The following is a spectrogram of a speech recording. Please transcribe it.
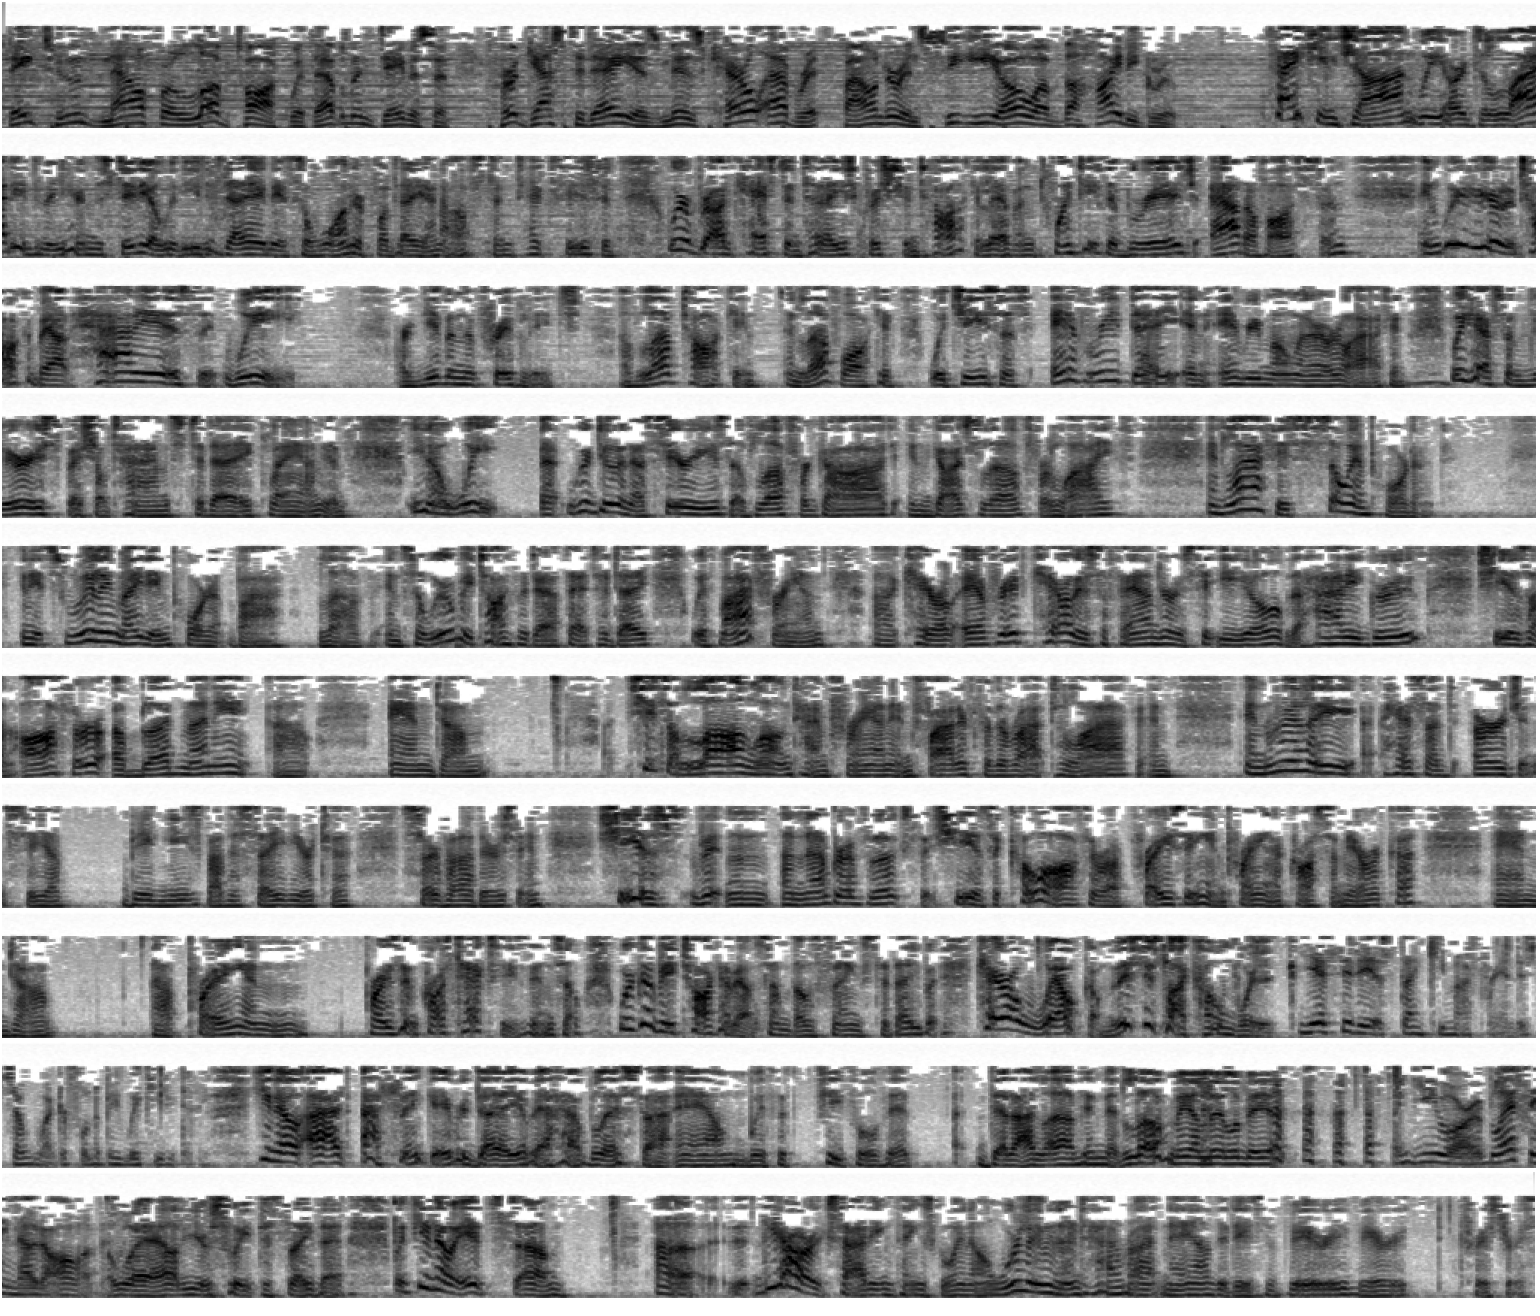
Stay tuned now for Love Talk with Evelyn Davison. Her guest today is Ms. Carol Everett, founder and CEO of the Heidi Group. Thank you, John. We are delighted to be here in the studio with you today, and it's a wonderful day in Austin, Texas. And we're broadcasting today's Christian Talk, 1120 The Bridge out of Austin. And we're here to talk about how it is that we are given the privilege of love talking and love walking with Jesus every day and every moment of our life. And we have some very special times today planned. And, you know, we, uh, we're doing a series of love for God and God's love for life. And life is so important. And it's really made important by love. And so we'll be talking about that today with my friend, uh, Carol Everett. Carol is the founder and CEO of the Heidi Group. She is an author of Blood Money, uh, and, um, she's a long, long time friend and fighter for the right to life and, and really has an urgency of being used by the Savior to serve others. And she has written a number of books, but she is a co-author of Praising and Praying Across America and uh, uh, Praying and Praising Across Texas. And so we're going to be talking about some of those things today. But Carol, welcome. This is like home week. Yes, it is. Thank you, my friend. It's so wonderful to be with you today. You know, I, I think every day about how blessed I am with the people that that I love and that love me a little bit. you are a blessing, though, to all of us. Well, you're sweet to say that. But, you know, it's, um, uh, there are exciting things going on. We're living in a time right now that is very, very treacherous.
